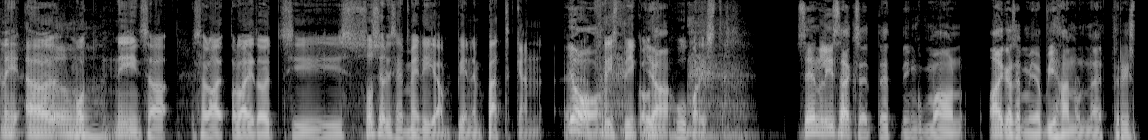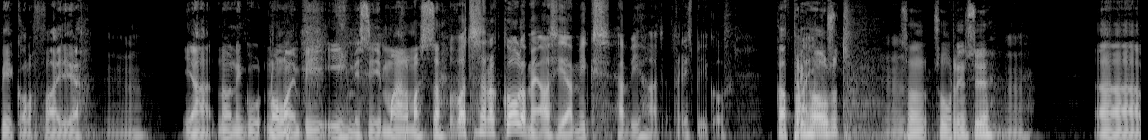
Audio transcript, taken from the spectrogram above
niin, äh, mut, niin, sä, sä la- laitoit siis sosiaaliseen mediaan pienen pätkän Joo, äh, frisbee-golf-huumorista. Sen lisäksi, että, että niin mä oon aikaisemmin jo vihannut näitä frisbee-golfaajia mm-hmm. Ja ne on niin noloimpia ihmisiä maailmassa. Voitko sanoa kolme asiaa, miksi hän vihaat frisbee-golf? Kaprihousut, mm. se on suurin syy. Mm. Ää,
